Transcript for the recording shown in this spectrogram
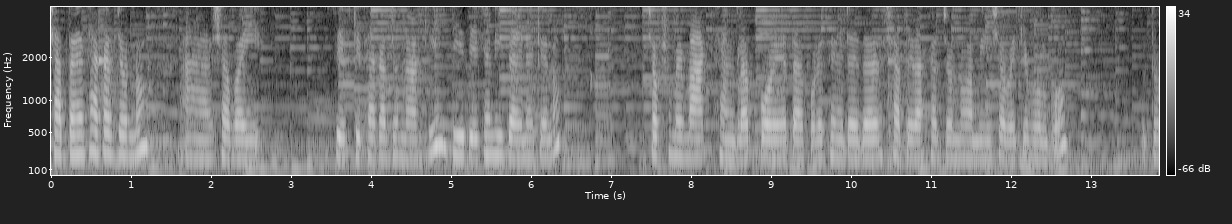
সাবধানে থাকার জন্য আর সবাই সেফটি থাকার জন্য আর কি, যে যেখানেই যায় না কেন, সবসময় মাস্ক হ্যান্ড গ্লাভ পরে তারপরে স্যানিটাইজার সাথে রাখার জন্য আমি সবাইকে বলব। তো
